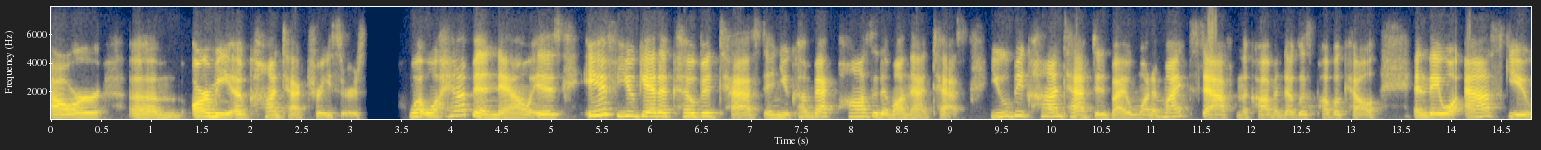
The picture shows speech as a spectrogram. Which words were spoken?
our um, army of contact tracers what will happen now is if you get a COVID test and you come back positive on that test, you'll be contacted by one of my staff from the Cobb and Douglas Public Health, and they will ask you,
